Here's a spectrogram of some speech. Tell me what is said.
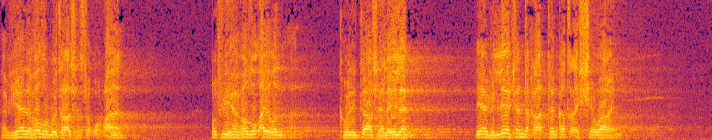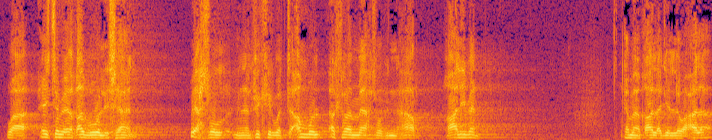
ففي هذا فضل بدراسة القرآن وفيها فضل أيضا كون الدراسة ليلا لأن في الليل تنقطع الشواغل ويجتمع القلب واللسان ويحصل من الفكر والتأمل أكثر مما يحصل في النهار غالبا. كما قال جل وعلا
